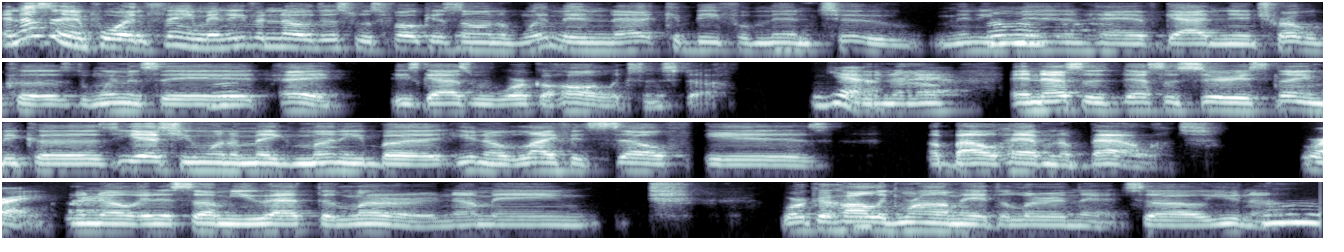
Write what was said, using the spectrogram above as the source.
And that's an important theme. And even though this was focused on the women, that could be for men too. Many mm-hmm. men have gotten in trouble because the women said, mm-hmm. "Hey, these guys were workaholics and stuff." Yeah. You know, and that's a that's a serious thing because yes, you want to make money, but you know, life itself is about having a balance. Right. You know, and it's something you have to learn. I mean, workaholic Rom had to learn that. So you know, mm-hmm.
